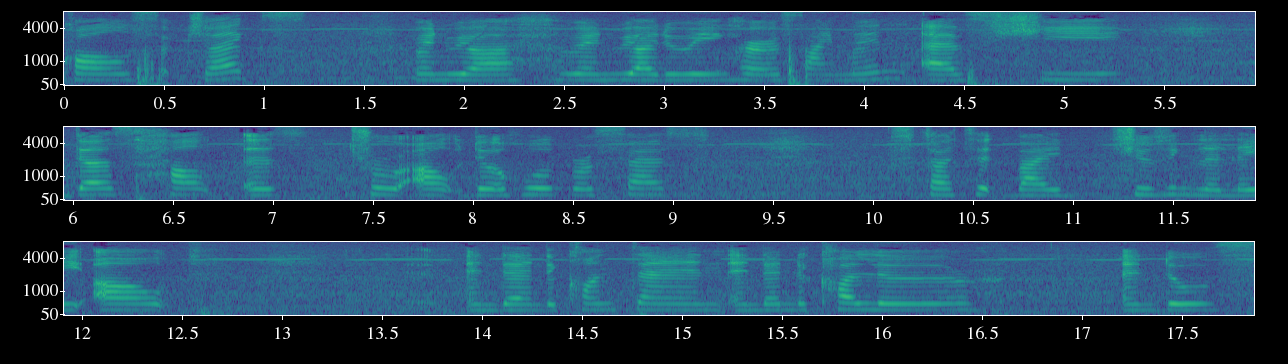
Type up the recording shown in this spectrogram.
call subjects when we are when we are doing her assignment as she does help us throughout the whole process started by choosing the layout and then the content and then the color and those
